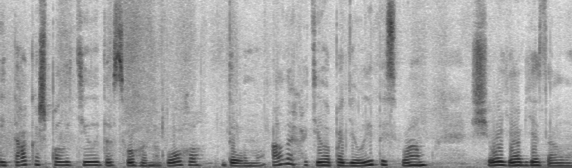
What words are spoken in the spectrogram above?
і також полетіли до свого нового дому. Але хотіла поділитись вам, що я в'язала.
